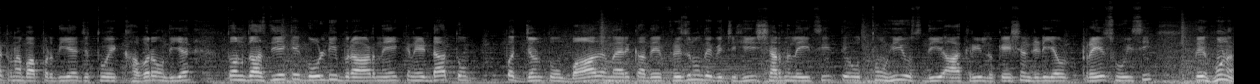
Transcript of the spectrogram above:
ਘਟਨਾ ਵਾਪਰਦੀ ਹੈ, ਜਿੱਥੋਂ ਇਹ ਖਬਰ ਆਉਂਦੀ ਹੈ। ਤੁਹਾਨੂੰ ਦੱਸ ਦਈਏ ਕਿ ਗੋਲਡੀ ਬਰਾੜ ਨੇ ਕੈਨੇਡਾ ਤੋਂ ਭੱਜਣ ਤੋਂ ਬਾਅਦ ਅਮਰੀਕਾ ਦੇ ਫ੍ਰਿਜ਼ਨੋ ਦੇ ਵਿੱਚ ਹੀ ਸ਼ਰਨ ਲਈ ਸੀ ਤੇ ਉੱਥੋਂ ਹੀ ਉਸ ਦੀ ਆਖਰੀ ਲੋਕੇਸ਼ਨ ਜਿਹੜੀ ਆ ਉਹ ਟਰੇਸ ਹੋਈ ਸੀ। ਤੇ ਹੁਣ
